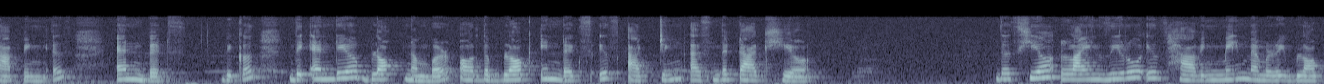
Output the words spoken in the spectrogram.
mapping is n bits because the entire block number or the block index is acting as the tag here. Thus here line 0 is having main memory block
